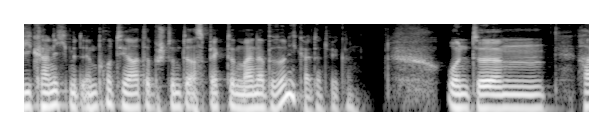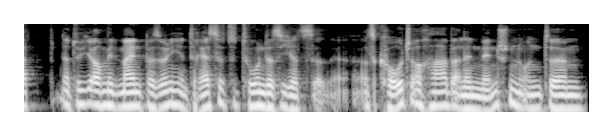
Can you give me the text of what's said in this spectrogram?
wie kann ich mit Impro-Theater bestimmte Aspekte meiner Persönlichkeit entwickeln. Und ähm, hat natürlich auch mit meinem persönlichen Interesse zu tun, dass ich als, als Coach auch habe an den Menschen. Und ähm,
